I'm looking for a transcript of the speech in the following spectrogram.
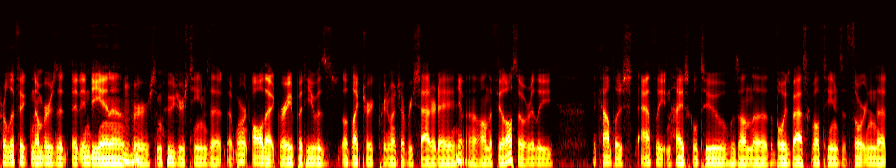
prolific numbers at, at Indiana Mhm. for some Hoosiers teams that, that weren't all that great, but he was electric pretty much every Saturday Yep. uh, on the field. Also, a really accomplished athlete in high school too. Was on the the boys basketball teams at Thornton that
